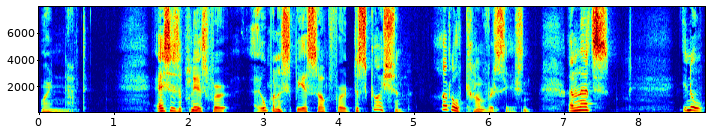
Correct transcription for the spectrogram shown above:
we're not. This is a place for open a space up for discussion, adult conversation. And let's, you know,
